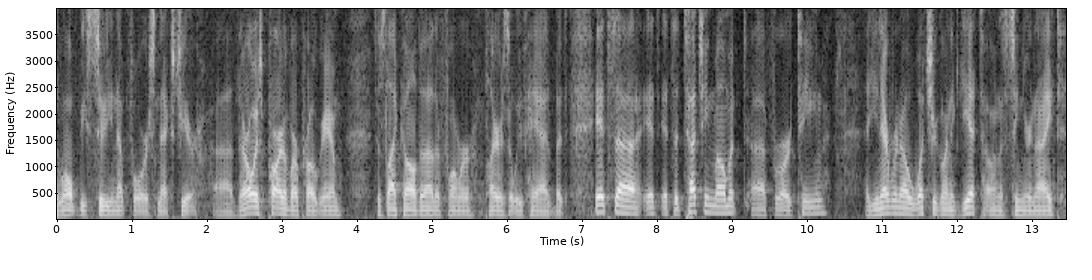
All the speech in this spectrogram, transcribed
won't be suiting up for us next year. Uh, they're always part of our program, just like all the other former players that we've had. But it's uh, it, it's a touching moment uh, for our team. Uh, you never know what you're going to get on a senior night.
